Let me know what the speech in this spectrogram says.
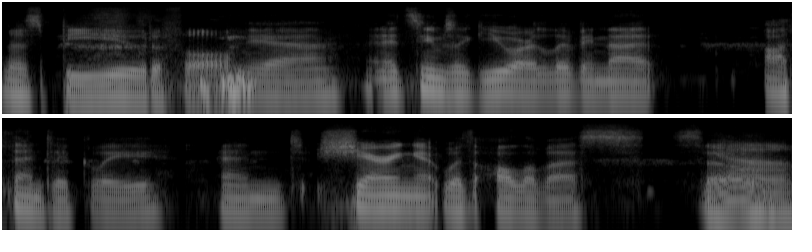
That's beautiful. Yeah. And it seems like you are living that authentically and sharing it with all of us. So yeah.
